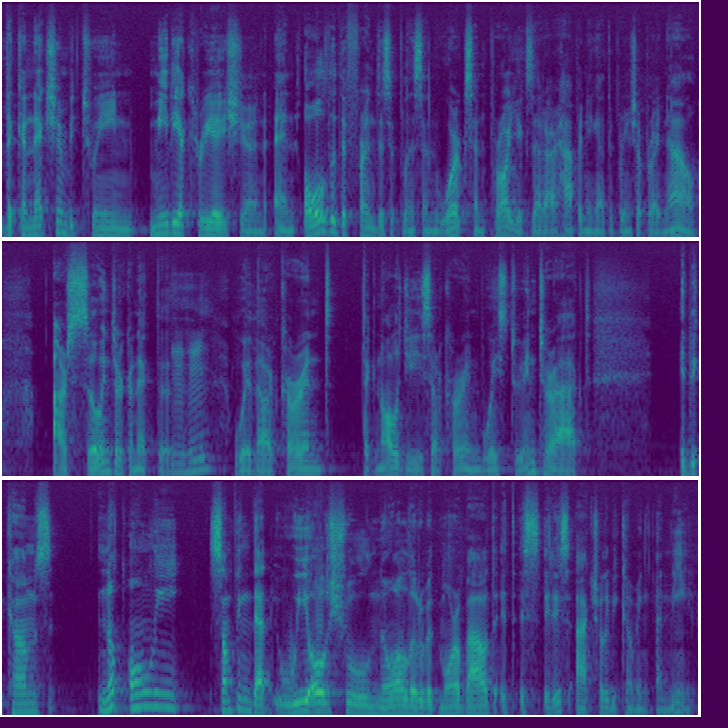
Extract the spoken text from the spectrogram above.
the connection between media creation and all the different disciplines and works and projects that are happening at the print shop right now are so interconnected mm-hmm. with our current technologies, our current ways to interact. It becomes not only something that we all should know a little bit more about. It is it is actually becoming a need.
